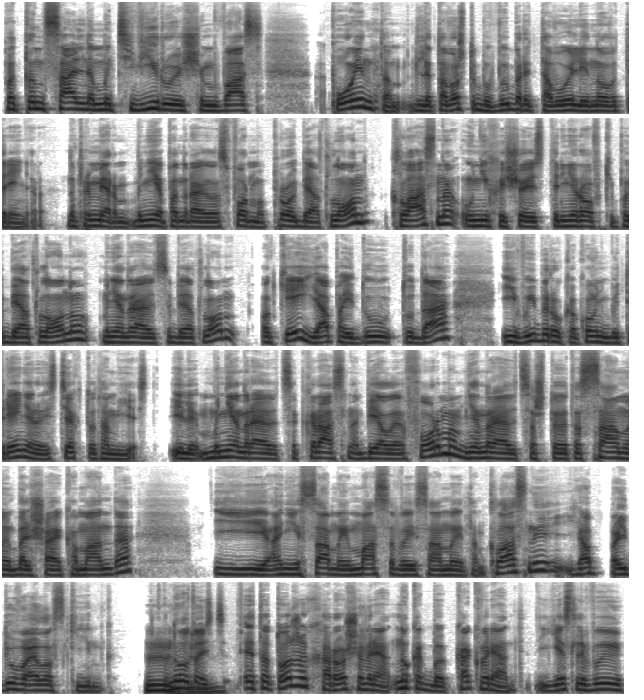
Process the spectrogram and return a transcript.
потенциально мотивирующим вас поинтом для того, чтобы выбрать того или иного тренера. Например, мне понравилась форма про биатлон, классно, у них еще есть тренировки по биатлону, мне нравится биатлон, окей, я пойду туда и выберу какого-нибудь тренера из тех, кто там есть. Или мне нравится красно-белая форма, мне нравится, что это самая большая команда, и они самые массовые, самые там классные, я пойду в Love Skiing. Mm-hmm. Ну, то есть это тоже хороший вариант. Ну, как бы, как вариант. Если вы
